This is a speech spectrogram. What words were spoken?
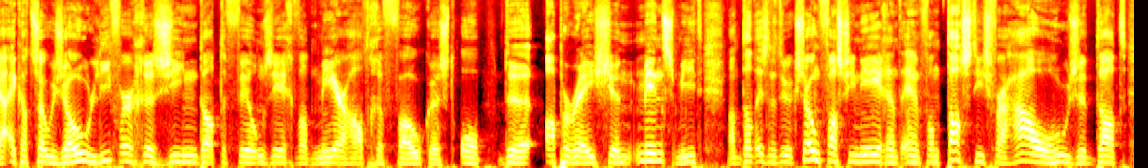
Ja, ik had sowieso liever gezien dat de film zich wat meer had gefocust op de Operation Mincemeat. Want dat is natuurlijk zo'n fascinerend en fantastisch verhaal. Hoe ze dat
